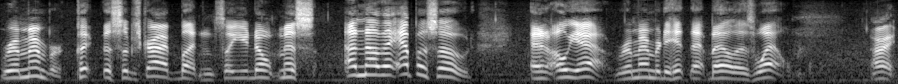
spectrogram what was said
Remember, click the subscribe button so you don't miss another episode. And oh yeah, remember to hit that bell as well. All right,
